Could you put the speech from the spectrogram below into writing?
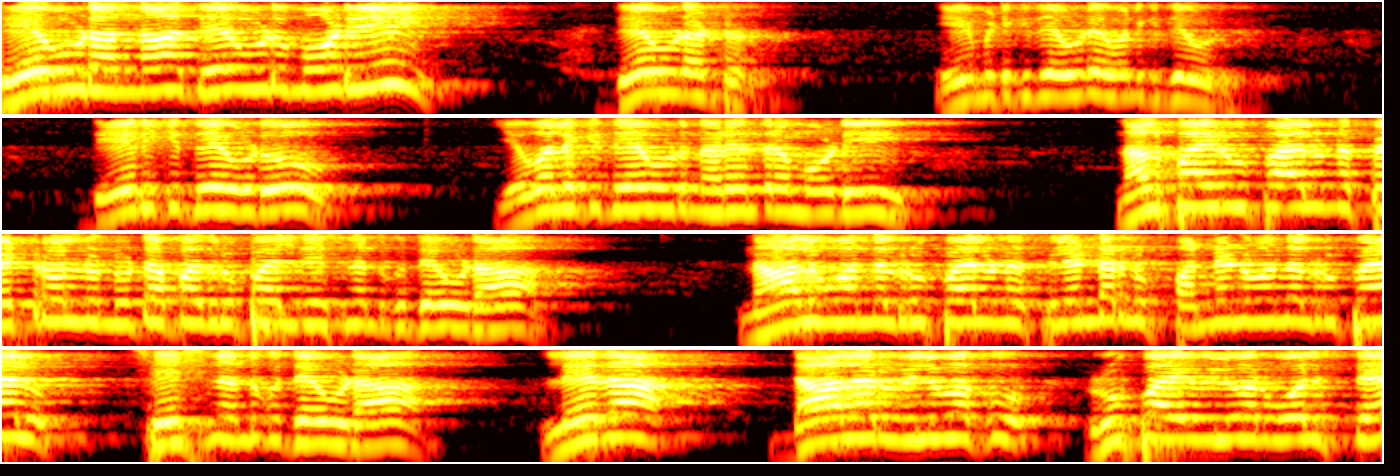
దేవుడు అన్నా దేవుడు మోడీ. దేవుడు అంటాడు ఏమిటికి దేవుడు ఎవరికి దేవుడు? దేనికి దేవుడు? ఎవరికి దేవుడు నరేంద్ర మోడీ? నలభై రూపాయలున్న పెట్రోల్ను నూట పది రూపాయలు చేసినందుకు దేవుడా? నాలుగు వందల రూపాయలున్న సిలిండర్ను పన్నెండు వందల రూపాయలు చేసినందుకు దేవుడా? లేదా డాలర్ విలువకు రూపాయి విలువను పోలిస్తే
